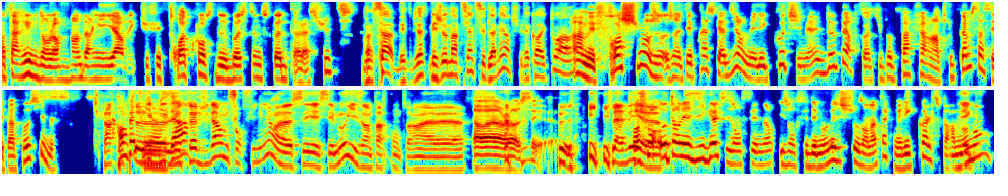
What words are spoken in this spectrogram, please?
quand tu arrives dans leurs 20 derniers yards et que tu fais trois courses de Boston Scott à la suite, Ben ça, mais, je maintiens que c'est de la merde, je suis d'accord avec toi. hein. ah, mais franchement, j'en étais presque à dire, mais les coachs, ils méritent de perdre, quoi. Tu peux pas faire un truc comme ça, c'est pas possible. Par En contre, fait, euh, bizarre- le touchdown, pour finir, euh, c'est c'est Moïse, hein, par contre. hein, euh, Ah ouais, il avait Franchement, euh, autant les Eagles, ils ont, fait, non, ils ont fait des mauvaises choses en attaque, mais les Colts, par Les- moment,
